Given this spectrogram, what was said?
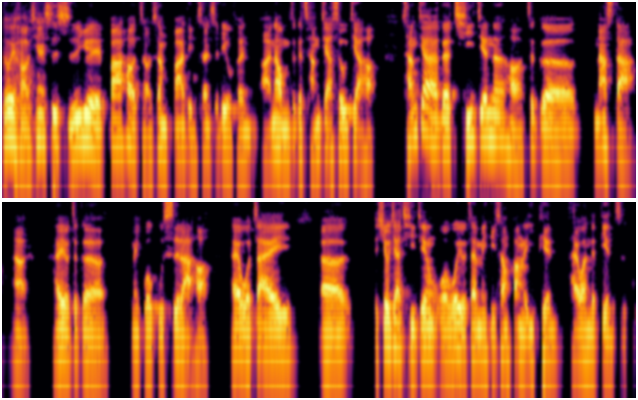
各位好，现在是十月八号早上八点三十六分啊。那我们这个长假收假哈，长假的期间呢哈，这个纳斯达啊，还有这个美国股市啦哈，还有我在呃休假期间，我我有在媒体上放了一篇台湾的电子股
